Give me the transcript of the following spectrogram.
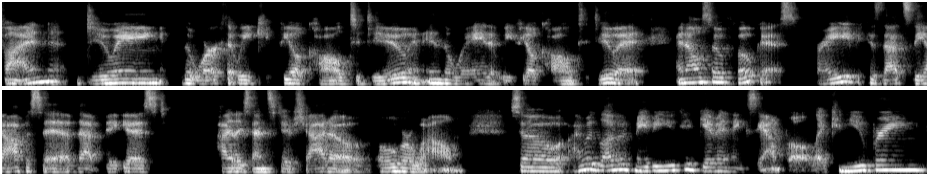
fun doing the work that we feel called to do and in the way that we feel called to do it and also focus right? Because that's the opposite of that biggest highly sensitive shadow overwhelm. So I would love if maybe you could give an example. Like, can you bring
